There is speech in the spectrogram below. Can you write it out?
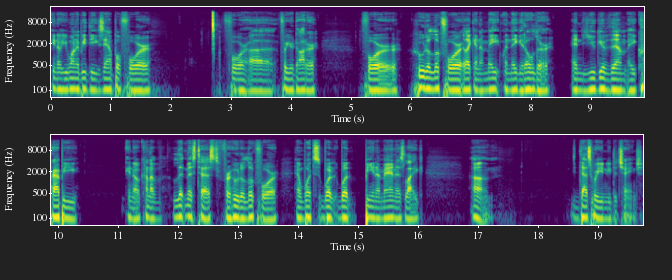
you know, you want to be the example for for uh for your daughter for who to look for like in a mate when they get older and you give them a crappy you know kind of litmus test for who to look for and what's what what being a man is like um that's where you need to change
